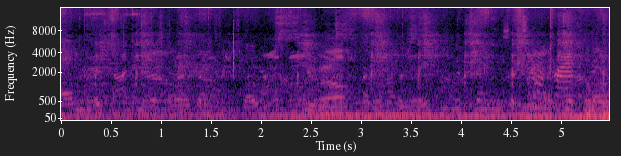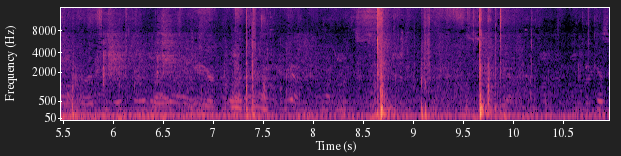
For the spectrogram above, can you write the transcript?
all, it's not just a little bit close. A conversation with things. It's not like they like do your quota. Because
